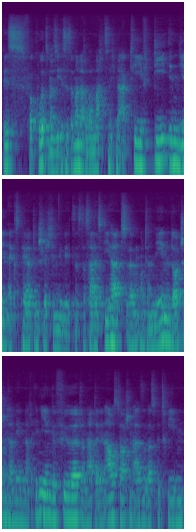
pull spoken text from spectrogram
bis vor kurzem, also sie ist es immer noch, aber macht es nicht mehr aktiv, die Indien-Expertin schlechthin gewesen ist. Das heißt, die hat ähm, Unternehmen, deutsche Unternehmen nach Indien geführt und hat da den Austausch und also was betrieben.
